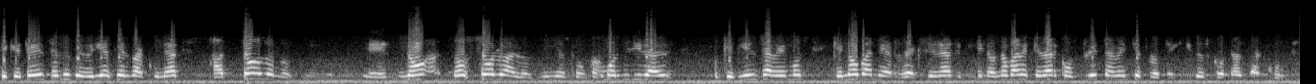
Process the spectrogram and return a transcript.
Secretaría de Salud debería ser vacunar a todos los niños, eh, no, no solo a los niños con comorbilidades, porque bien sabemos que no van a reaccionar no van a quedar completamente protegidos con las vacunas.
